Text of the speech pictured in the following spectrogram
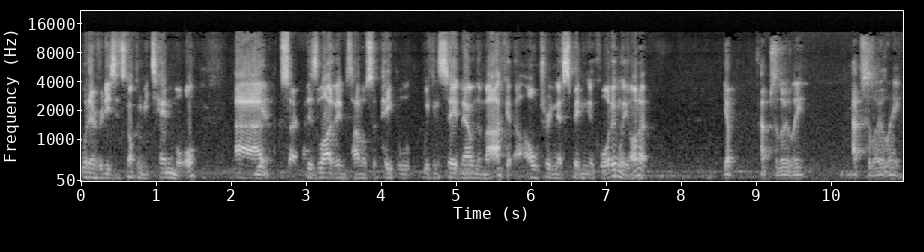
whatever it is, it's not going to be 10 more. Um, Yeah. So there's a lot the end of the tunnel. So people, we can see it now in the market, are altering their spending accordingly on it. Yep, absolutely. Absolutely.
